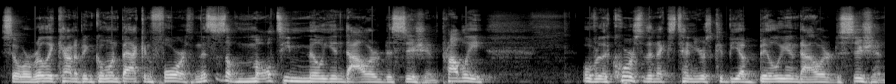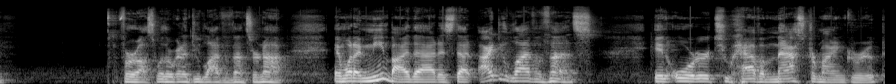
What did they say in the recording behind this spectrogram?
So we're really kind of been going back and forth. And this is a multi million dollar decision, probably over the course of the next 10 years could be a billion dollar decision for us, whether we're going to do live events or not. And what I mean by that is that I do live events in order to have a mastermind group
